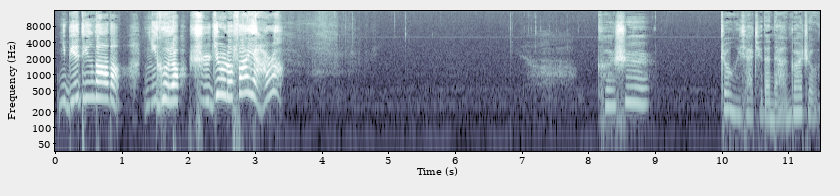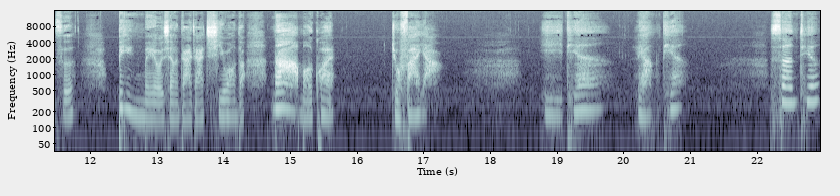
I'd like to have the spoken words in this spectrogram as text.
你别听他的，你可要使劲的发芽啊！”可是，种下去的南瓜种子，并没有像大家期望的那么快就发芽。一天，两天，三天，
